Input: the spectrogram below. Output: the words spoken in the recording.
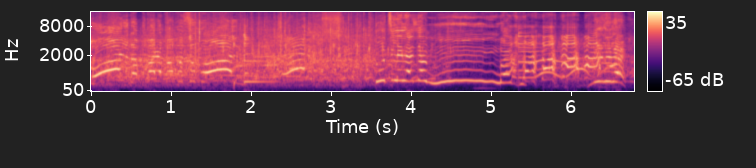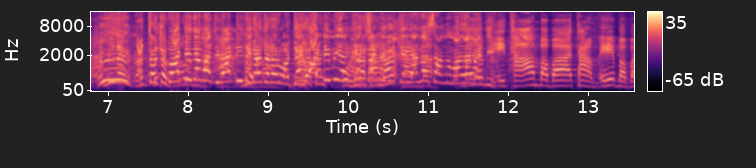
बोल. गप्पा नको बसू बोल. तूच लिहिलं ना? हम्म, मग. मी लिहिलंय. मी नाही. अच्छा, अच्छा. वाटी दे माझी वाटी मी दे नाही देणार वाटी. हिला वाटी सांग. मी हो, हिला सांगा. सांगितली, यांना सांगा मला बरं, माहिती ए, थांब बाबा थांब हे बाबा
